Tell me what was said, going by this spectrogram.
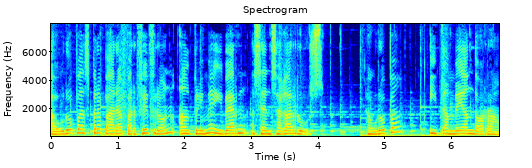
Europa es prepara per fer front al primer hivern sense gas rus. Europa i també Andorra.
